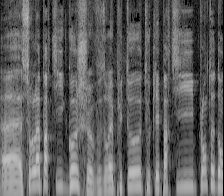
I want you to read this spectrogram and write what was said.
Euh, sur la partie gauche, vous aurez plutôt toutes les parties plantes d'ombre.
